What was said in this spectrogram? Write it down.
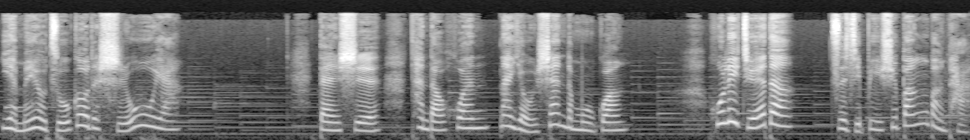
也没有足够的食物呀。但是看到獾那友善的目光，狐狸觉得自己必须帮帮他。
